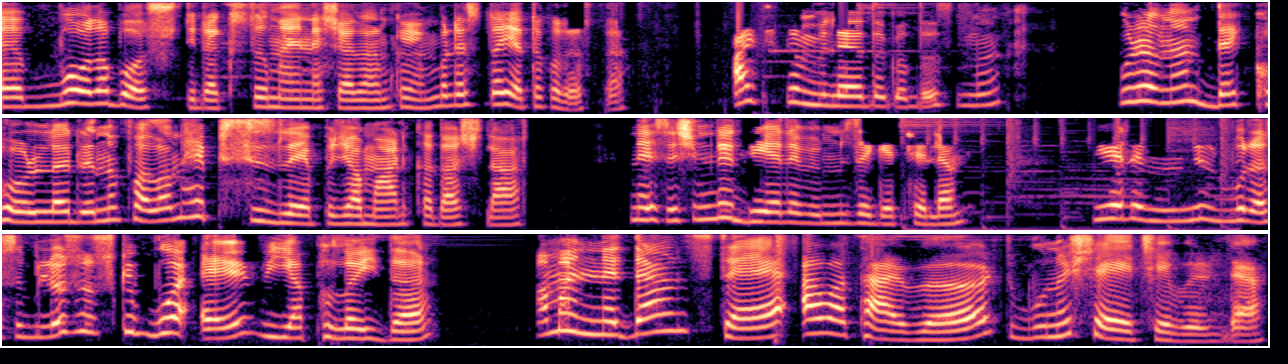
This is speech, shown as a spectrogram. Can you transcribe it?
Ee, bu oda boş. Direkt sığmayan eşyalarım koyuyorum. Burası da yatak odası. Açtım bile yatak odasını. Buranın dekorlarını falan hep sizle yapacağım arkadaşlar. Neyse şimdi diğer evimize geçelim. Diğer evimiz burası. Biliyorsunuz ki bu ev yapılıydı. Ama nedense Avatar World bunu şeye çevirdi.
